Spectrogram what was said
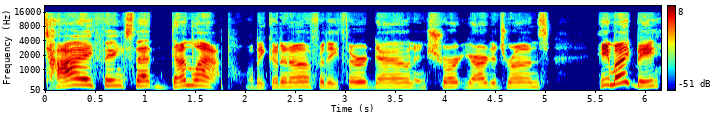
Ty thinks that Dunlap will be good enough for the third down and short yardage runs. He might be.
